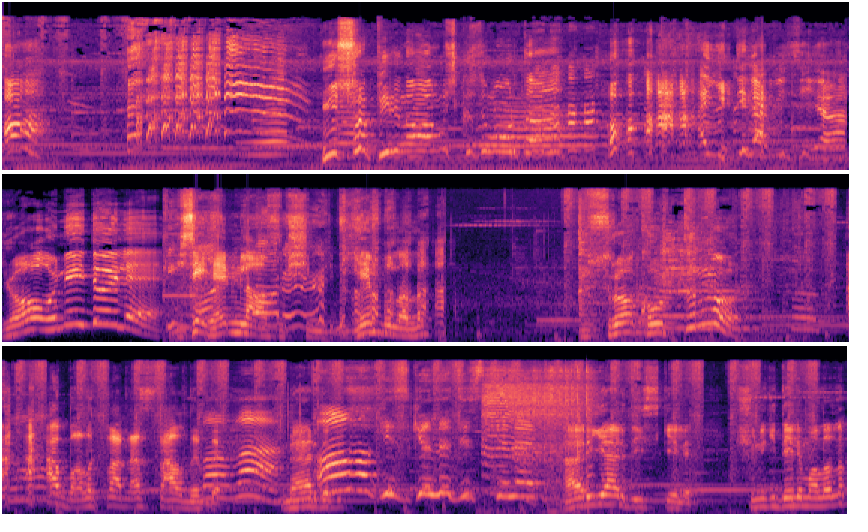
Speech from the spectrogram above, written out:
Ah! Yusra pirini almış kızım orada. Yediler bizi ya. Ya o neydi öyle? Bize yem lazım şimdi. Bir yem bulalım. Yusra korktun mu? Balıklar nasıl saldırdı? Baba. Nerede? Aa bak iskelet iskelet. Her yerde iskelet. Şunu gidelim alalım.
